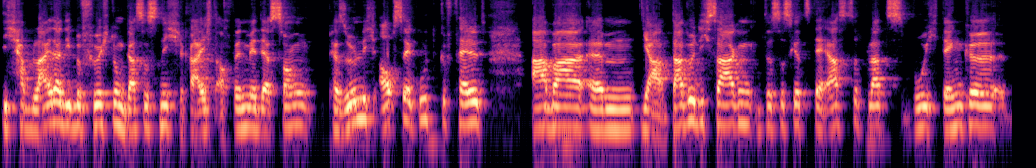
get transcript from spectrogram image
ich habe leider die Befürchtung, dass es nicht reicht, auch wenn mir der Song persönlich auch sehr gut gefällt. Aber ähm, ja, da würde ich sagen, das ist jetzt der erste Platz, wo ich denke,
